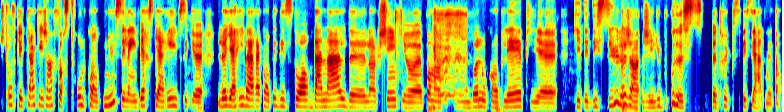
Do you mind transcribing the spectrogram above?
je trouve que quand les gens forcent trop le contenu, c'est l'inverse qui arrive. C'est que là, ils arrivent à raconter des histoires banales de leur chien qui n'a pas mangé son bol au complet, puis euh, qui était déçu. J'ai lu beaucoup de de trucs spéciaux, mettons.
